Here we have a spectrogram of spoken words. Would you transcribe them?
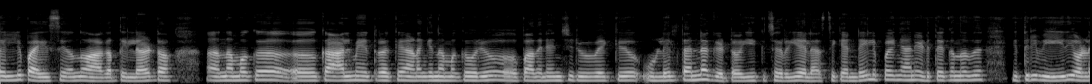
വലിയ പൈസയൊന്നും ആകത്തില്ല കേട്ടോ. നമുക്ക് കാൽ മീറ്ററൊക്കെ ആണെങ്കിൽ നമുക്ക് ഒരു പതിനഞ്ച് രൂപയ്ക്ക് ഉള്ളിൽ തന്നെ കിട്ടും ഈ ചെറിയ എലാസ്റ്റിക് എന്റെ ഇപ്പോൾ ഞാൻ എടുത്തേക്കുന്നത് ഇത്തിരി വീതിയുള്ള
